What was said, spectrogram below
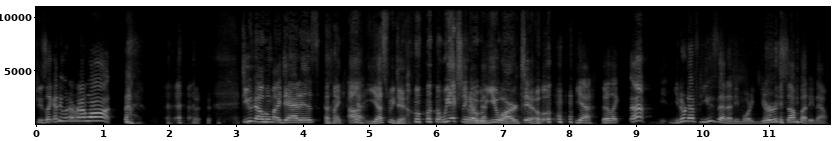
she's like, I do whatever I want. do you know who my dad is? I'm like, ah, Yeah. yes, we do. we actually know like, who you are too. Yeah. They're like, ah, you don't have to use that anymore. You're somebody now.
